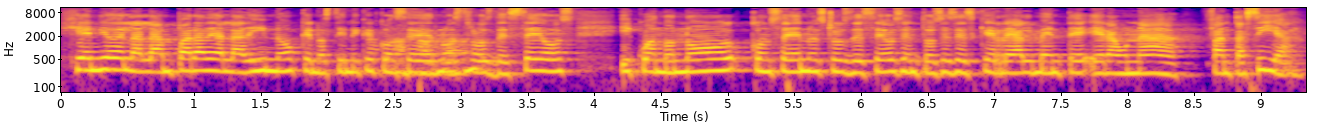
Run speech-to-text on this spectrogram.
genio de la lámpara de Aladino que nos tiene que conceder nuestros deseos y cuando no concede nuestros deseos, entonces es que realmente era una fantasía.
